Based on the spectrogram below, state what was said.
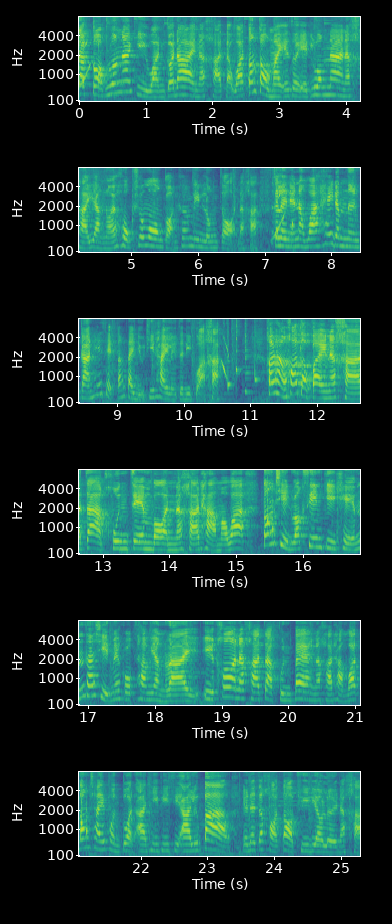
จะกรอกล่วงหน้ากี่วันก็ได้นะคะ แต่ว่าต้องกรอก My SOS ล่วงหน้านะคะ อย่างน้อย 6 ชั่วโมงก่อนเครื่องบินลงจอดนะคะ ก็เลยแนะนำว่าให้ดำเนินการให้เสร็จตั้งแต่อยู่ที่ไทยเลยจะดีกว่าค่ะคำถามข้อต่อไปนะคะ จากคุณเจมส์บอลนะคะ ถามมาว่า ต้องฉีดวัคซีนกี่เข็ม ถ้าฉีดไม่ครบทำอย่างไร อีกข้อนะคะจากคุณแป้งนะคะ ถามว่าต้องใช้ผลตรวจ RT-PCR หรือเปล่า เดี๋ยวเดยวจะขอตอบทีเดียวเลยนะคะ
